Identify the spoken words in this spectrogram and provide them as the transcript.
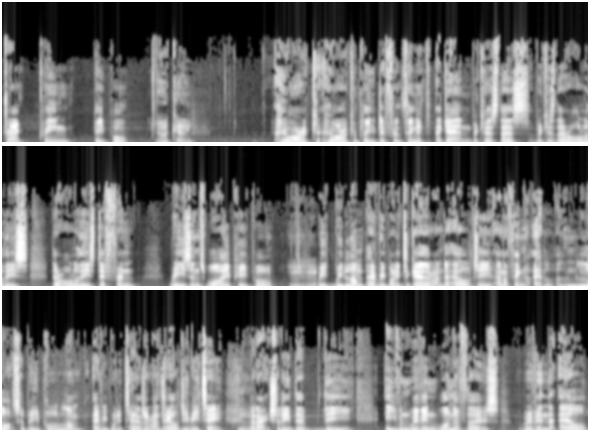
drag queen people Okay. who are who are a completely different thing again because there's because there are all of these there are all of these different reasons why people hmm we we lump everybody together under LG and I think uh, lots of people lump everybody together under LGBT Mhm. but actually the the even within one of those within the L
